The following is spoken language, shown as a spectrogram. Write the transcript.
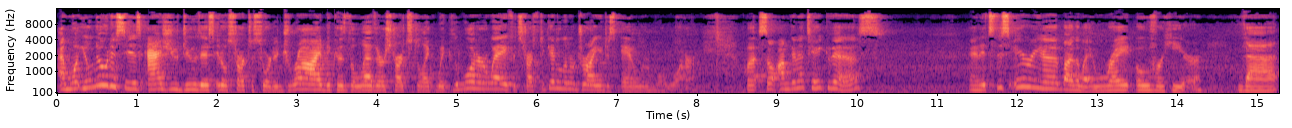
And what you'll notice is as you do this, it'll start to sort of dry because the leather starts to like wick the water away. If it starts to get a little dry, you just add a little more water. But so I'm gonna take this and it's this area, by the way, right over here that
